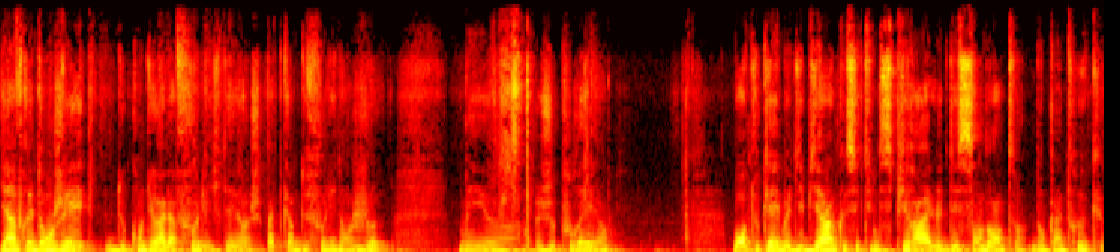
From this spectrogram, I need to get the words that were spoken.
Il y a un vrai danger de conduire à la folie. D'ailleurs, je n'ai pas de carte de folie dans le jeu, mais euh, je pourrais. Hein. Bon, en tout cas, il me dit bien que c'est une spirale descendante, donc un truc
